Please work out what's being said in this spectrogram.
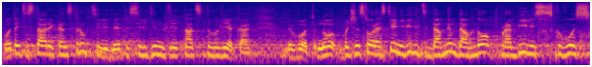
Вот эти старые конструкции, видно, это середина 19 века. Вот. Но большинство растений, видите, давным-давно пробились сквозь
